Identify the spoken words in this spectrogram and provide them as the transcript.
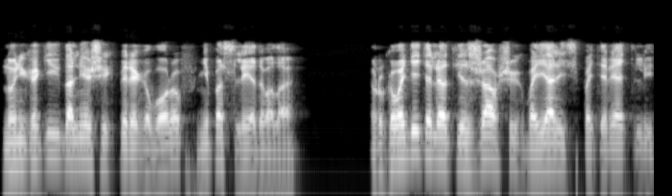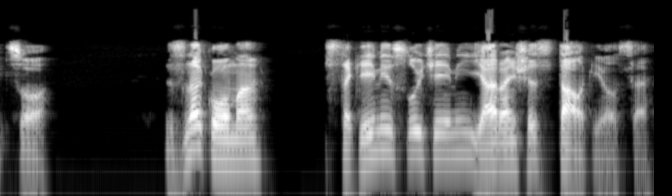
Но никаких дальнейших переговоров не последовало. Руководители отъезжавших боялись потерять лицо. Знакомо. С такими случаями я раньше сталкивался.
